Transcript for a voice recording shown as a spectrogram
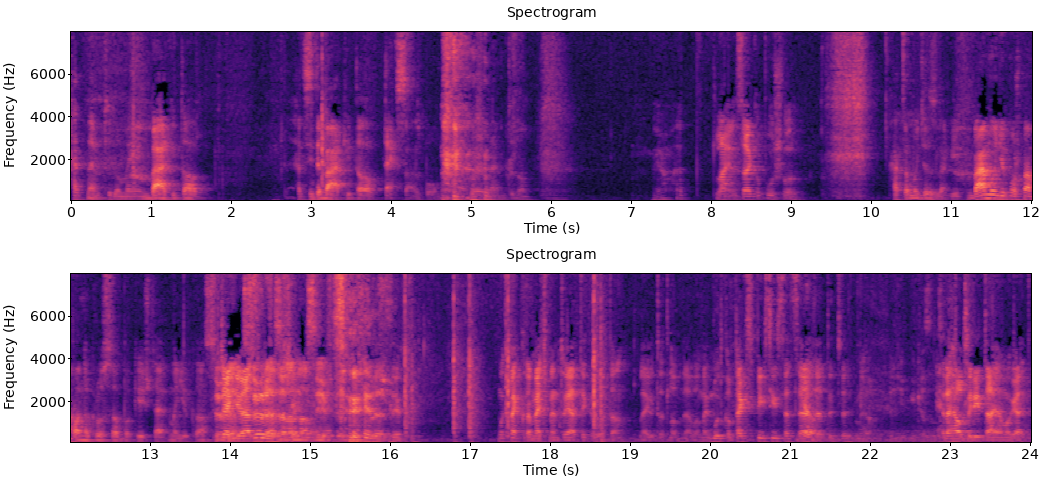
Hát nem tudom én, bárkit a... Hát szinte bárkit a Texansból, vagy nem tudom. Ja, hát Lions elkapósor. Hát amúgy az legit. Bár mondjuk most már vannak rosszabbak is, tehát mondjuk a... Lenne a safety. Most mekkora matchmentő játéka volt a leütött labdával, meg múltkor Tex Pixis-et szerzett, úgyhogy Ja, rehabilitálja magát.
